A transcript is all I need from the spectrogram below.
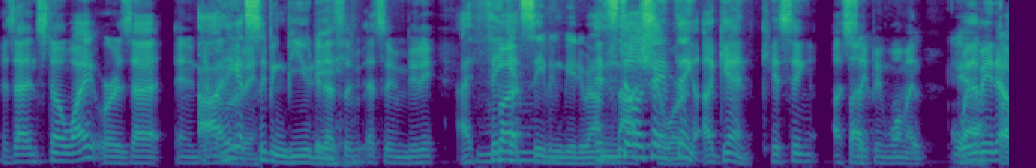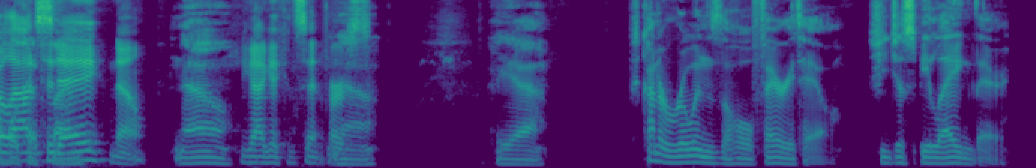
Is that in Snow White or is that in a Uh, I think movie? it's Sleeping Beauty. Yeah, that's, Sleep- that's Sleeping Beauty. I think but it's Sleeping Beauty, but I'm it's still not the same sure. thing. Again, kissing a sleeping woman. yeah, Would it be allowed kiss thing. today? No. No. You gotta get consent first. No. Yeah. It kind of ruins the whole fairy tale. She'd just be laying there.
